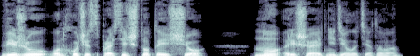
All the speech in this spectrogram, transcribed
Вижу, он хочет спросить что-то еще, но решает не делать этого.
